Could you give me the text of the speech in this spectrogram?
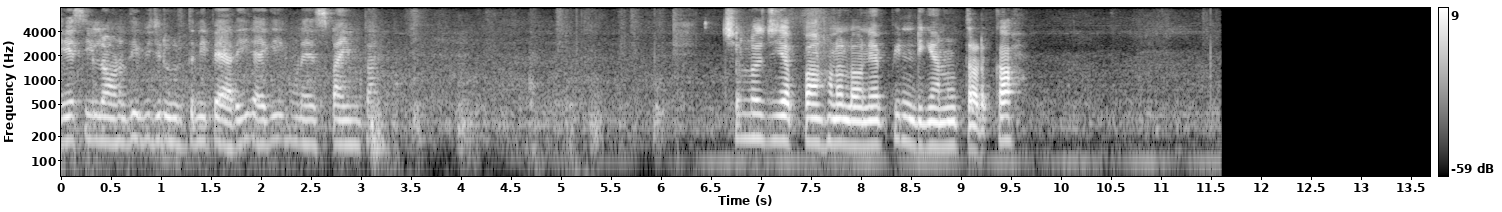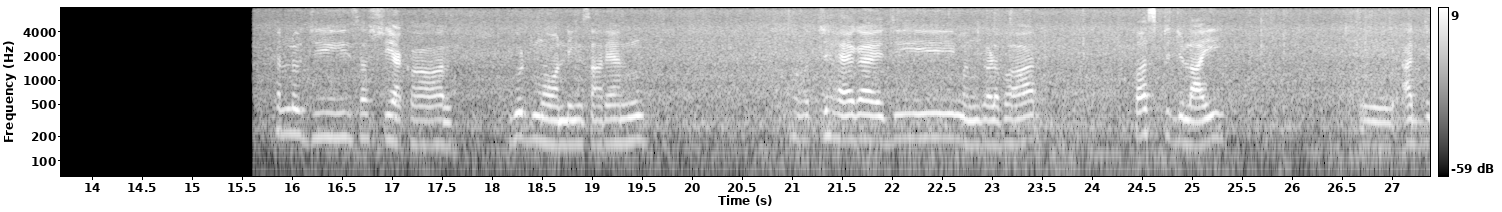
ਏਸੀ ਲਾਉਣ ਦੀ ਵੀ ਜ਼ਰੂਰਤ ਨਹੀਂ ਪੈ ਰਹੀ ਹੈਗੀ ਹੁਣ ਇਸ ਟਾਈਮ ਤਾਂ। ਚਲੋ ਜੀ, ਆਪਾਂ ਹੁਣ ਲਾਉਨੇ ਆ ਭਿੰਡੀਆਂ ਨੂੰ ਤੜਕਾ। ਹੈਲੋ ਜੀ, ਸਤਿ ਸ਼੍ਰੀ ਅਕਾਲ। ਗੁੱਡ ਮਾਰਨਿੰਗ ਸਾਰਿਆਂ ਨੂੰ। ਅੱਜ ਹੈਗਾ ਹੈ ਜੀ ਮੰਗਲਵਾਰ 1 ਜੁਲਾਈ ਤੇ ਅੱਜ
